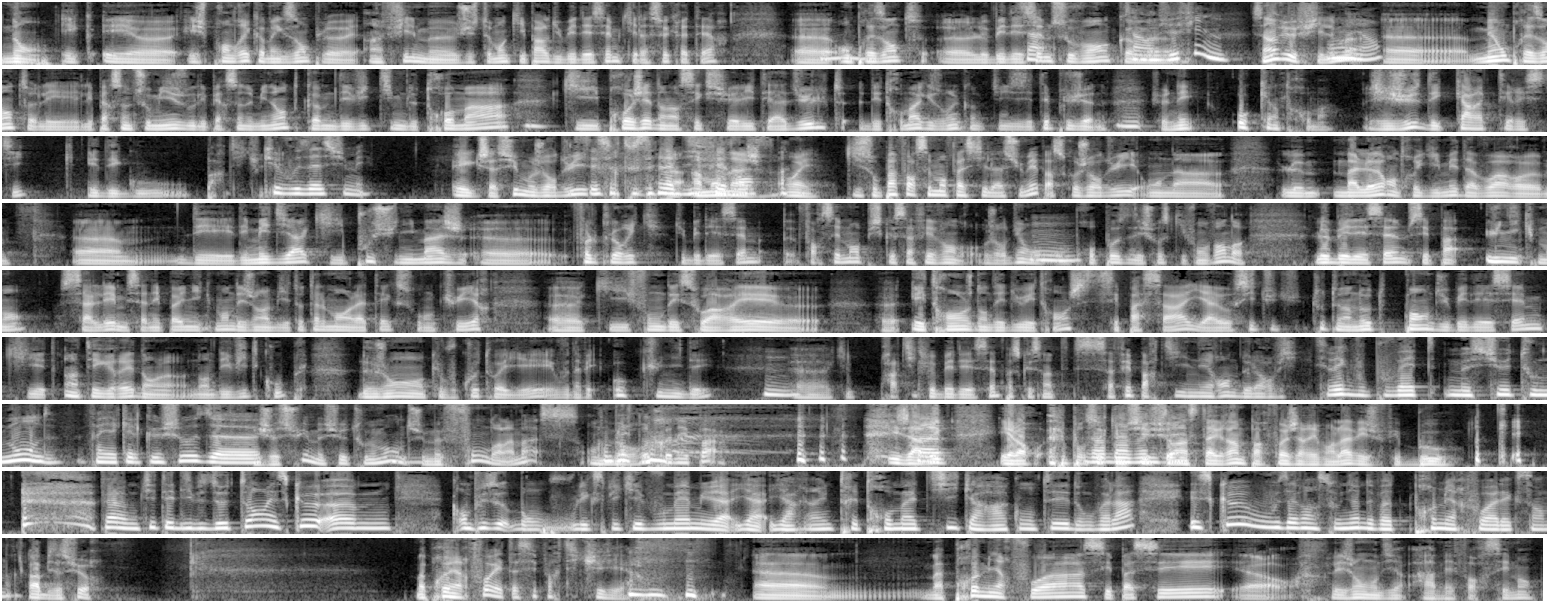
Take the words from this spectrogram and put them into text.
Non, et, et, euh, et je prendrai comme exemple un film justement qui parle du BDSM, qui est La Secrétaire. Euh, Mmh. On présente euh, le BDSM Ça- souvent comme C'est un vieux film. C'est un vieux film, Oui, hein. mais on présente les, les personnes soumises ou les personnes dominantes comme des victimes de traumas Mm. qui projettent dans leur sexualité adulte des traumas qu'ils ont eu quand ils étaient plus jeunes. Mm. Je n'ai aucun trauma. J'ai juste des caractéristiques et des goûts particuliers. Que vous assumez. Et que j'assume aujourd'hui C'est surtout ça la à, à différence. mon âge, ouais, qui sont pas forcément faciles à assumer parce qu'aujourd'hui on a le malheur entre guillemets d'avoir euh, euh, des, des médias qui poussent une image euh, folklorique du BDSM, forcément puisque ça fait vendre. Aujourd'hui on, Mm. on propose des choses qui font vendre. Le BDSM c'est pas uniquement ça l'est, mais ça n'est pas uniquement des gens habillés totalement en latex ou en cuir euh, qui font des soirées euh, euh, étranges dans des lieux étranges. C'est pas ça. Il y a aussi tout, un autre pan du BDSM qui est intégré dans, dans des vies de couple de gens que vous côtoyez et vous n'avez aucune idée Hmm. euh, qu'ils pratiquent le BDSM parce que ça, ça fait partie inhérente de leur vie. C'est vrai que vous pouvez être monsieur tout le monde. Enfin, il y a quelque chose. euh, je suis monsieur tout le monde, je me fonds dans la masse, on ne me reconnaît pas. et j'arrive. Et alors, pour Genre ceux qui me suivent sur Instagram, parfois j'arrive en live et je fais bouh. faire une petite ellipse de temps. Est-ce que, euh, en plus, bon, vous l'expliquez vous-même, il y a, y, y rien de très traumatique à raconter, donc voilà. Est-ce que vous avez un souvenir de votre première fois, Alexandre? Ah, bien sûr. Ma première fois est assez particulière. Euh, ma première fois s'est passée. Alors, les gens vont dire ah mais forcément.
